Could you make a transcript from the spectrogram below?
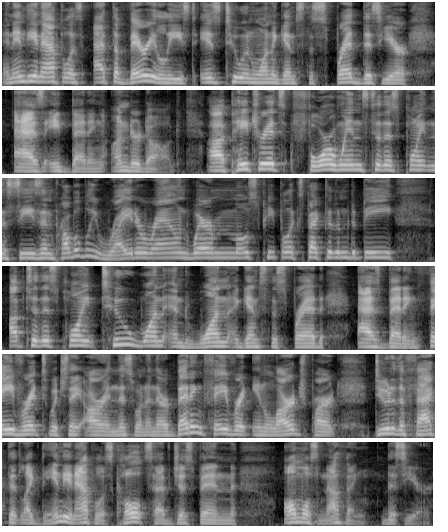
and Indianapolis, at the very least, is 2 and 1 against the spread this year as a betting underdog. Uh, Patriots, four wins to this point in the season, probably right around where most people expected them to be up to this point, two, one, and one against the spread as betting favorites, which they are in this one. And they're a betting favorite in large part due to the fact that, like, the Indianapolis Colts have just been almost nothing this year.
